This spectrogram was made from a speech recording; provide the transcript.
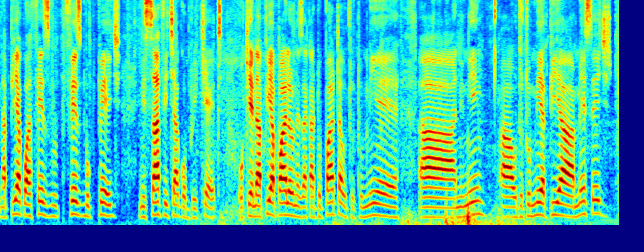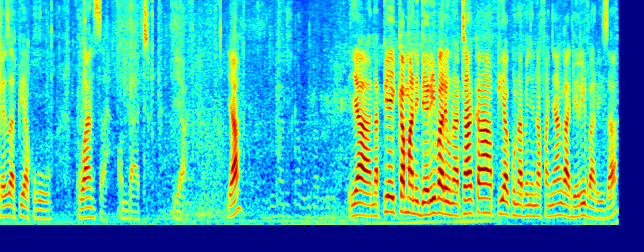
na pia kwa Facebook, Facebook page ni Safi Chako Briquette. Ukienda pia pale unaweza katupata, ututumie uh, nini uh, ututumie pia message, tutaweza pia ku, kuanswer on that yeah. Yeah? Yeah, na pia kama ni delivery unataka pia kuna venye nafanyanga deliveries ha?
